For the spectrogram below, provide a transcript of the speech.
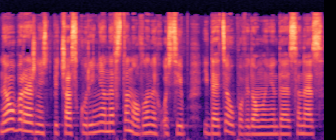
необережність під час куріння невстановлених осіб. Йдеться у повідомленні ДСНС.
